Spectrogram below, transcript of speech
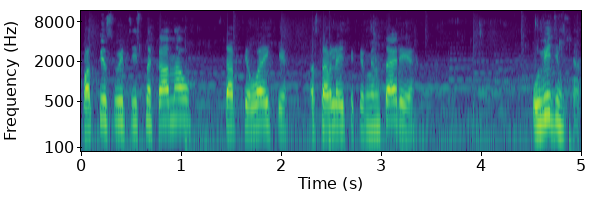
Подписывайтесь на канал, ставьте лайки, оставляйте комментарии. Увидимся!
